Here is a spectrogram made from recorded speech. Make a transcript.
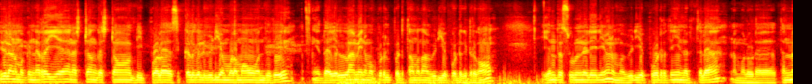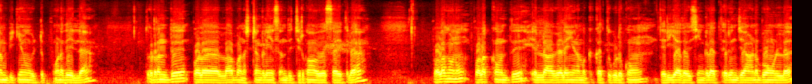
இதில் நமக்கு நிறைய நஷ்டம் கஷ்டம் இப்படி பல சிக்கல்கள் வீடியோ மூலமாகவும் வந்தது. இதை எல்லாமே நம்ம பொருட்படுத்தாமல் தான் வீடியோ போட்டுக்கிட்டு இருக்கோம். எந்த சூழ்நிலையிலையும் நம்ம வீடியோ போடுறதையும் நிறுத்தலை. நம்மளோட தன்னம்பிக்கையும் விட்டு போனதே இல்லை. தொடர்ந்து பல லாப நஷ்டங்களையும் சந்திச்சிருக்கோம் விவசாயத்தில். பழகணும் பழக்கம் வந்து எல்லா வேலையும் நமக்கு கற்றுக் கொடுக்கும். தெரியாத விஷயங்களை தெரிஞ்ச அனுபவம் இல்லை.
